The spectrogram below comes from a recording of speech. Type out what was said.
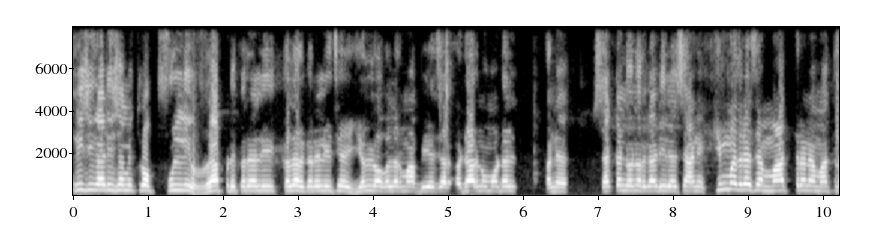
ત્રીજી ગાડી છે મિત્રો ફૂલ્લી રેપ્ડ કરેલી કલર કરેલી છે યલો કલરમાં બે હજાર અઢારનું મોડલ અને સેકન્ડ ઓનર ગાડી રહેશે, આની કિંમત રહેશે માત્ર ને માત્ર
